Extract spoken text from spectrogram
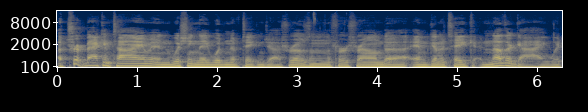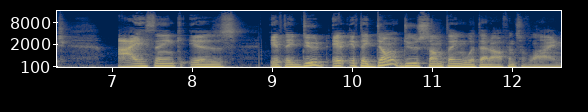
a trip back in time and wishing they wouldn't have taken Josh Rosen in the first round, uh, and going to take another guy, which I think is if they do if, if they don't do something with that offensive line,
